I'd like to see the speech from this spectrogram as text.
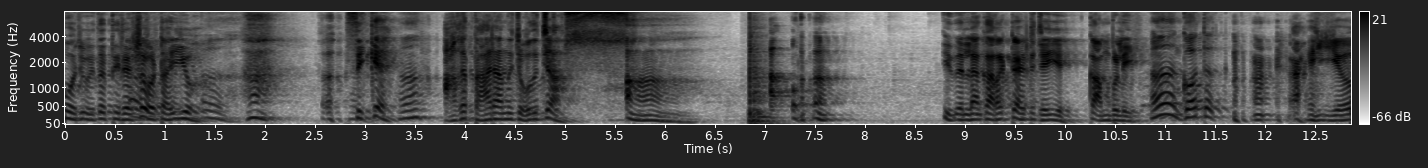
ഒരു വിധത്തിൽ രക്ഷപ്പെട്ട. അയ്യോ. സിക്കേ അകത്താരാന്ന് ചോദിച്ചാ? ഇതെല്ലാം കറക്റ്റ് ആയിട്ട് ചെയ്യേ കമ്പിളി. അയ്യോ.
